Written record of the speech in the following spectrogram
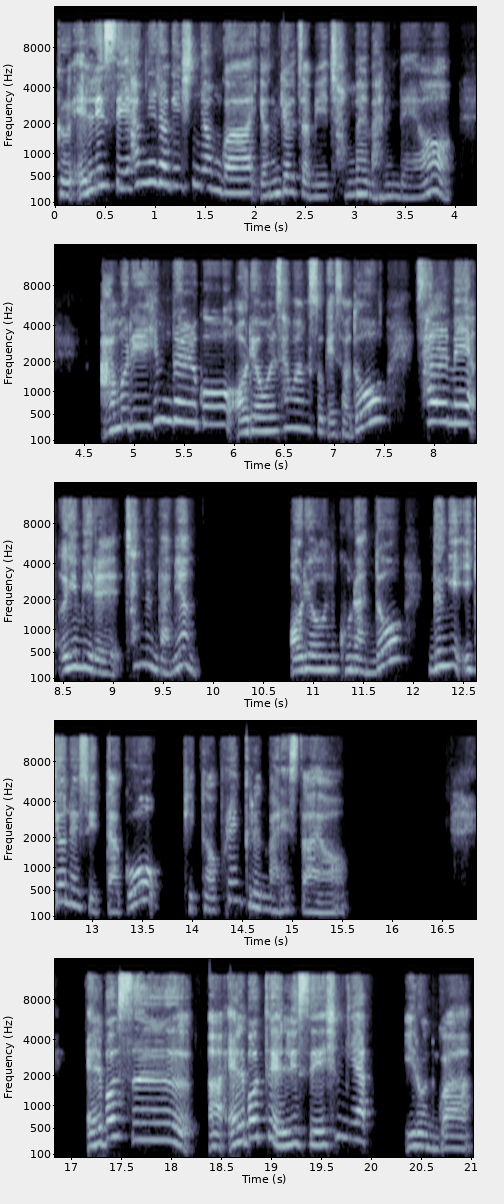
그 앨리스의 합리적인 신념과 연결점이 정말 많은데요. 아무리 힘들고 어려운 상황 속에서도 삶의 의미를 찾는다면 어려운 고난도 능히 이겨낼 수 있다고 빅터 프랭클은 말했어요. 엘버스, 아, 엘버트 앨리스의 심리학 이론과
